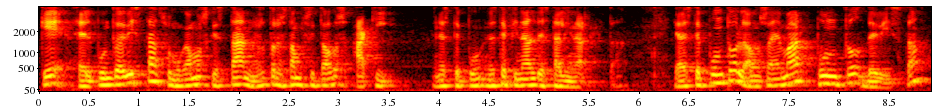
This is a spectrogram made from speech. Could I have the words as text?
que el punto de vista, supongamos que está, nosotros estamos situados aquí, en este, en este final de esta línea recta. Y a este punto le vamos a llamar punto de vista.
